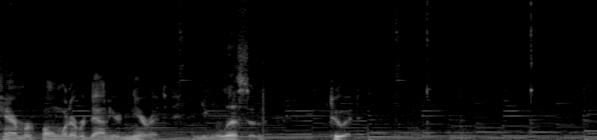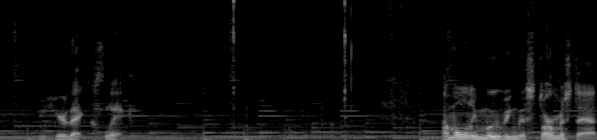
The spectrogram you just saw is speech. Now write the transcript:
camera, phone, whatever, down here near it, and you can listen to it. You hear that click. I'm only moving this thermostat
